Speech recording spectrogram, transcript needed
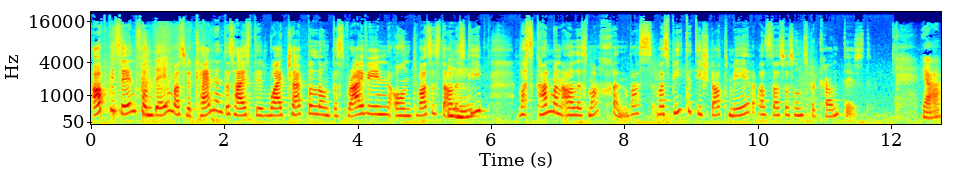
abgesehen von dem, was wir kennen, das heißt die Whitechapel und das Drive-In und was es da mhm. alles gibt, was kann man alles machen? Was, was bietet die Stadt mehr als das, was uns bekannt ist? Ja,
